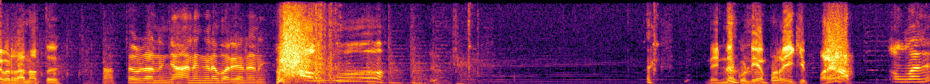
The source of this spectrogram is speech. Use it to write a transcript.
എവിടാ നത്ത്? നത്ത് എവിടാണ് ഞാൻ എങ്ങനെ പറയാനാണ് നിന്നെ കൊണ്ട് ഞാൻ പറയിക്കും. പറയണം അള്ളാനെ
